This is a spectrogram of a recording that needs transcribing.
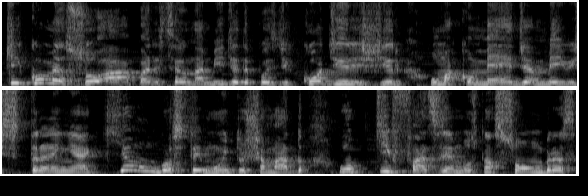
que começou a aparecer na mídia depois de co-dirigir uma comédia meio estranha que eu não gostei muito, chamado O que Fazemos nas Sombras,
